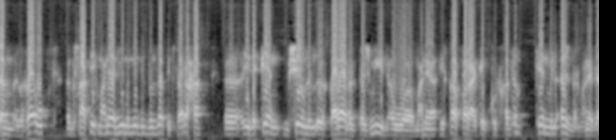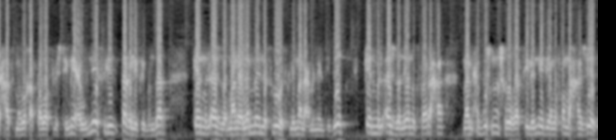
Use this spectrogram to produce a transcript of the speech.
تم الغائه باش نعطيك معناها اليوم النادي البنزرتي بصراحة إذا كان مشاو للقرار التجميد أو معناها إيقاف فرع كيف كرة قدم كان من الأجدر معناها إذا حسب مواقع التواصل الاجتماعي والناس اللي تغلي في بنزرت كان من الأجدر معناها لما الفلوس اللي منع من الانتداب كان من الأجدر لأنه بصراحة ما نحبوش ننشروا غسيل النادي اما فما حاجات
